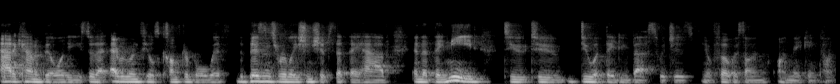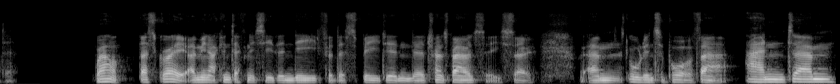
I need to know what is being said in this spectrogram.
add accountability, so that everyone feels comfortable with the business relationships that they have and that they need to to do what they do best, which is you know focus on on making content. Wow, that's great. I mean, I can definitely see the need for the speed and the transparency. So, um, all in support of that. And um,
